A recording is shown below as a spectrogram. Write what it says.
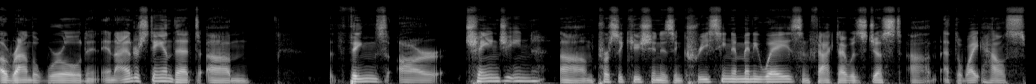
around the world, and, and I understand that. Um, things are changing. Um, persecution is increasing in many ways. In fact, I was just uh, at the White House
